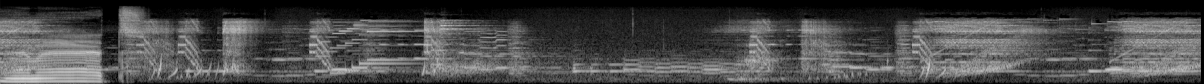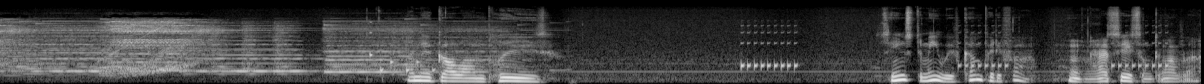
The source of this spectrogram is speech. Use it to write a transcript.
Damn it. Let me go on, please. Seems to me we've come pretty far. Hmm, I see something over there.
